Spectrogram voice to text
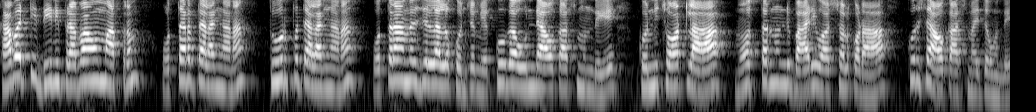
కాబట్టి దీని ప్రభావం మాత్రం ఉత్తర తెలంగాణ తూర్పు తెలంగాణ ఉత్తరాంధ్ర జిల్లాలో కొంచెం ఎక్కువగా ఉండే అవకాశం ఉంది. కొన్ని చోట్ల మోస్తరు నుండి భారీ వర్షాలు కూడా కురిసే అవకాశం అయితే ఉంది.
